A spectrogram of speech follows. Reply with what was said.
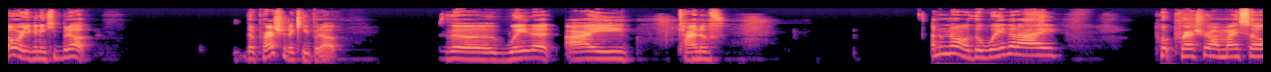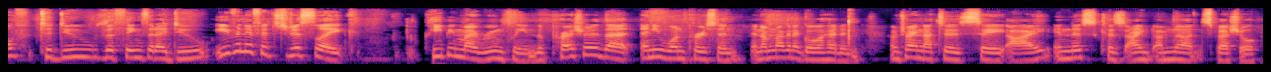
oh, are you gonna keep it up? The pressure to keep it up. The way that I kind of I don't know, the way that I put pressure on myself to do the things that I do, even if it's just like keeping my room clean, the pressure that any one person, and I'm not gonna go ahead and I'm trying not to say I in this because I'm not special.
